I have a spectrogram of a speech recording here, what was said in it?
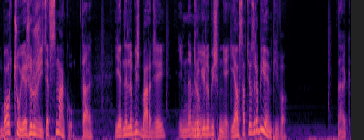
bo czujesz różnicę w smaku. tak. Jedne lubisz bardziej, Inne mniej. lubisz mniej. Ja ostatnio zrobiłem piwo, Tak,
